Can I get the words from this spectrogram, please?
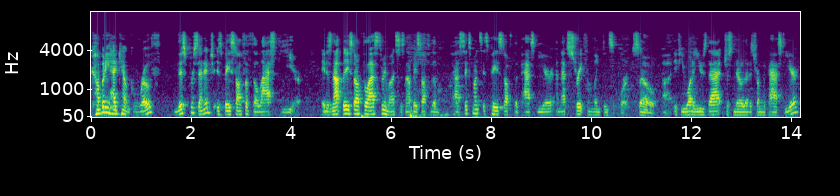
company headcount growth, this percentage is based off of the last year. It is not based off the last three months. It's not based off of the past six months. It's based off the past year, and that's straight from LinkedIn support. So uh, if you want to use that, just know that it's from the past year.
